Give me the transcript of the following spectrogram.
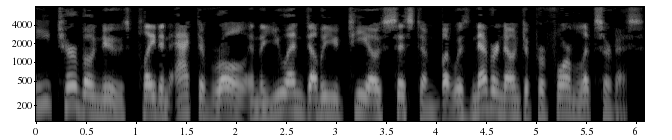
E-Turbo News played an active role in the UNWTO system but was never known to perform lip service.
